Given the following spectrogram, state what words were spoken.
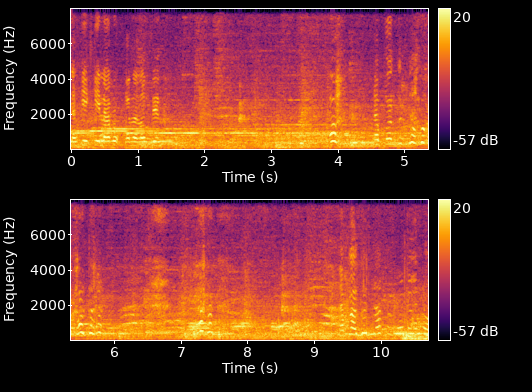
nakikilaro ka na lang din. Ah, napagod na ako kaka. napagod na ako kaka ano.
